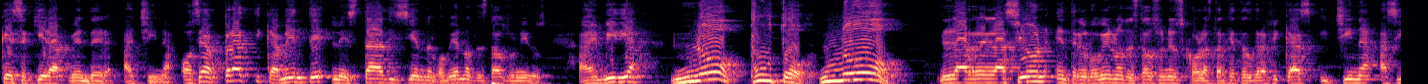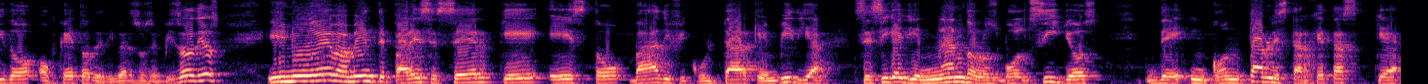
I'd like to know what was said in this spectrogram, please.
que se quiera vender a China. O sea, prácticamente le está diciendo el gobierno de Estados Unidos a Nvidia, no, puto, no. La relación entre el gobierno de Estados Unidos con las tarjetas gráficas y China ha sido objeto de diversos episodios y nuevamente parece ser que esto va a dificultar que Nvidia se siga llenando los bolsillos de incontables tarjetas que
